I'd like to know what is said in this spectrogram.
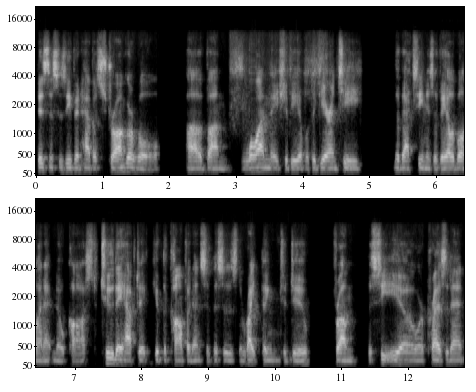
businesses even have a stronger role of um, one, they should be able to guarantee the vaccine is available and at no cost. Two, they have to give the confidence that this is the right thing to do from the CEO or president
